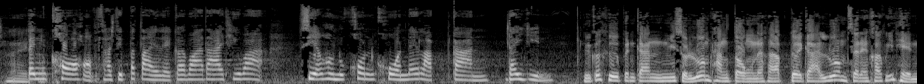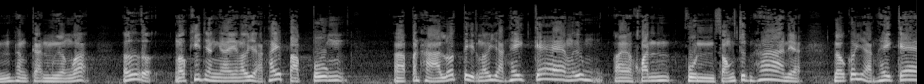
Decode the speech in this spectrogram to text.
ใช่ครับเป็นคอของประชาธิปไตยเลยก็ว่าได้ที่ว่าเสียงของทุกคนควรได้รับการได้ยิน หรือก็คือเป็นการมีส่วนร่วมทางตรงนะครับ โดยการร่วมแสดงความคิดเห็นทางการเมืองว่า เออ เราคิดยังไงเราอยากให้ปรับปรุงอ่า ปัญหารถติดเราอยากให้แก้เรื่องอ่าควันฝุ่น 2.5 เนี่ย เราก็อยากให้แก้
